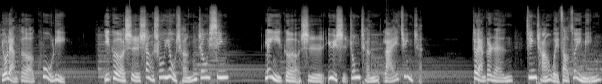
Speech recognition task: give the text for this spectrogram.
有两个酷吏，一个是尚书右丞周兴，另一个是御史中丞来俊臣。这两个人。经常伪造罪名，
